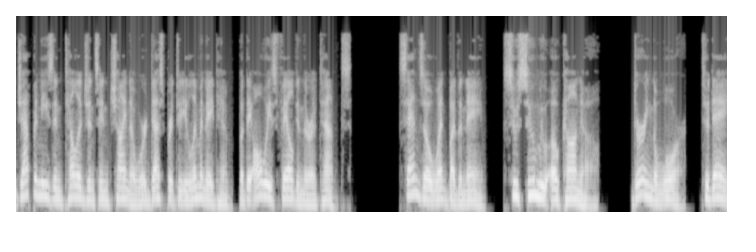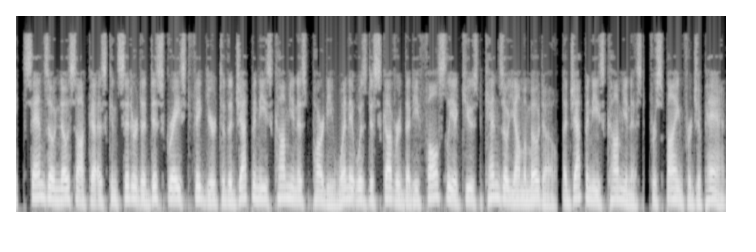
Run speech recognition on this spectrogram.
Japanese intelligence in China were desperate to eliminate him, but they always failed in their attempts. Sanzo went by the name, Susumu Okano, during the war. Today, Sanzo Nosaka is considered a disgraced figure to the Japanese Communist Party when it was discovered that he falsely accused Kenzo Yamamoto, a Japanese communist, for spying for Japan.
